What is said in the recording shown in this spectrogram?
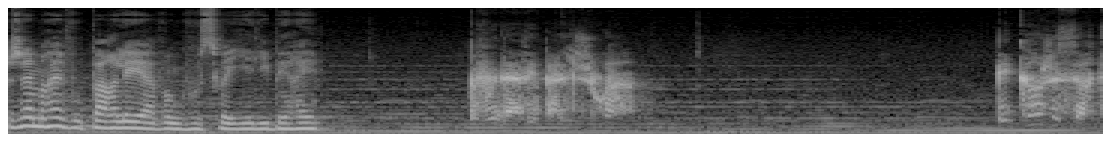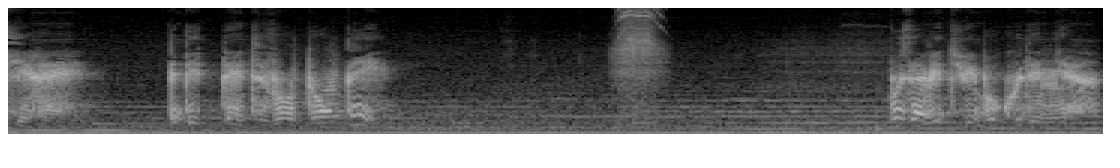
J'aimerais vous parler avant que vous soyez libérés. Vous n'avez pas le choix. Et quand je sortirai, des têtes vont tomber. Vous avez tué beaucoup des miens.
